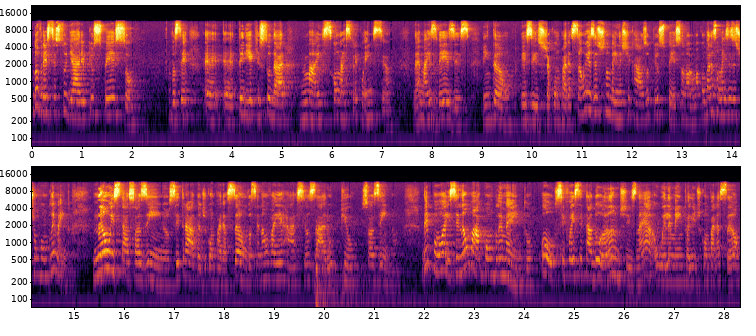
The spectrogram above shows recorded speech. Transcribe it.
Dovresti studiare più spesso. Você é, é, teria que estudar mais, com mais frequência, né, mais vezes. Então, existe a comparação e existe também, neste caso, o pius peso, não é uma comparação, mas existe um complemento. Não está sozinho, se trata de comparação, você não vai errar se usar o più sozinho. Depois, se não há complemento, ou se foi citado antes, né, o elemento ali de comparação,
